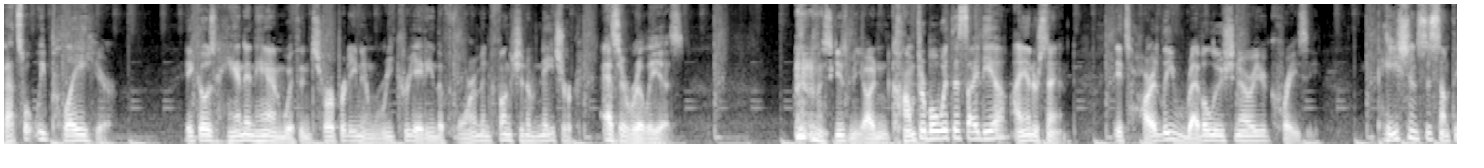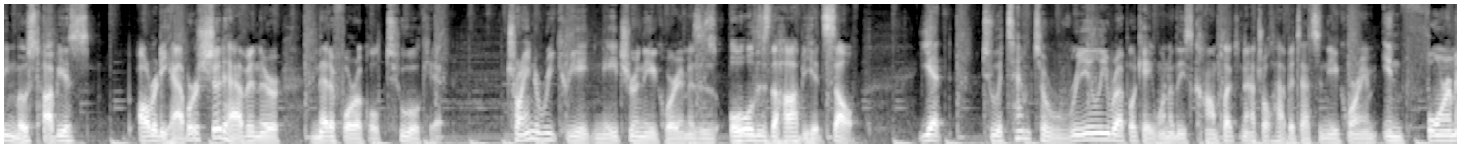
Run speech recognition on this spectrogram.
That's what we play here. It goes hand in hand with interpreting and recreating the form and function of nature as it really is. Excuse me, uncomfortable with this idea? I understand. It's hardly revolutionary or crazy. Patience is something most hobbyists already have or should have in their metaphorical toolkit. Trying to recreate nature in the aquarium is as old as the hobby itself. Yet, to attempt to really replicate one of these complex natural habitats in the aquarium in form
